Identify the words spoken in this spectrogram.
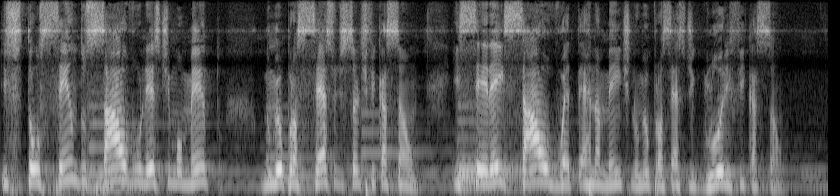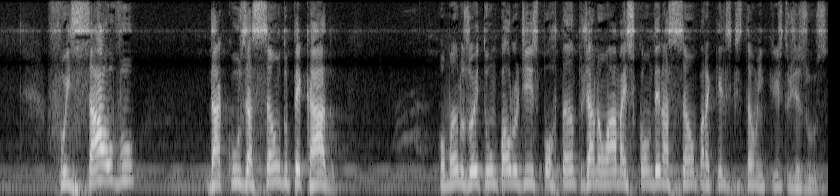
Estou sendo salvo neste momento, no meu processo de santificação. E serei salvo eternamente no meu processo de glorificação fui salvo da acusação do pecado. Romanos 8:1 Paulo diz: "Portanto, já não há mais condenação para aqueles que estão em Cristo Jesus.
